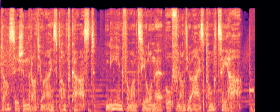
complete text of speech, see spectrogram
Das ist ein Radio 1 Podcast. Mehr Informationen auf radio1.ch.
